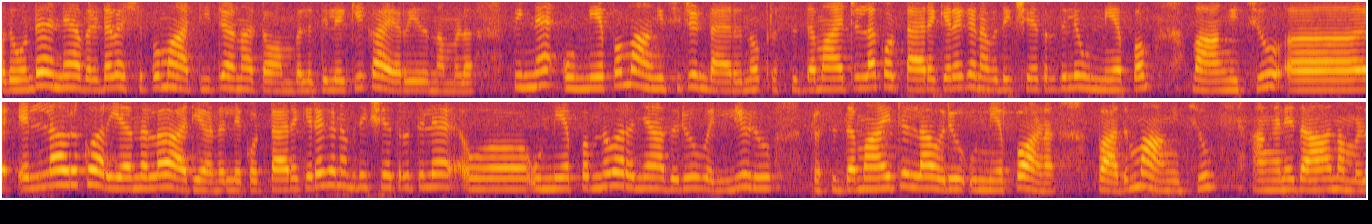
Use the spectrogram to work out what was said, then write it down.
അതുകൊണ്ട് തന്നെ അവരുടെ വിശപ്പ് മാറ്റിയിട്ടാണ് കേട്ടോ അമ്പലത്തിലേക്ക് കയറിയത് നമ്മൾ പിന്നെ ഉണ്ണിയപ്പം വാങ്ങിച്ചിട്ടുണ്ടായിരുന്നു. പ്രസിദ്ധമായിട്ടുള്ള കൊട്ടാരക്കര ഗണപതി ക്ഷേത്രത്തിലെ ഉണ്ണിയപ്പം വാങ്ങിച്ചു. എല്ലാവർക്കും അറിയാവുന്ന കാര്യമാണല്ലേ? കൊട്ടാരക്കര ഗണപതി ക്ഷേത്രത്തിലെ ഉണ്ണിയപ്പം എന്ന് പറഞ്ഞാൽ അതൊരു വലിയൊരു പ്രസിദ്ധമായിട്ടുള്ള ഒരു ഉണ്ണിയപ്പമാണ്. അപ്പോൾ അതും വാങ്ങിച്ചു. അങ്ങനെ ഇതാ നമ്മൾ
